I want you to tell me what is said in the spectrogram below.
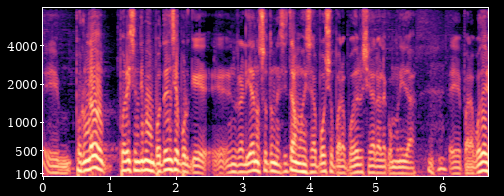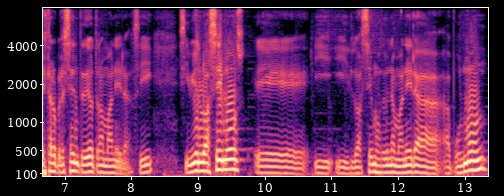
eh, por un lado, por ahí sentimos impotencia porque eh, en realidad nosotros necesitamos ese apoyo para poder llegar a la comunidad, eh, para poder estar presente de otra manera. ¿sí? Si bien lo hacemos y, lo hacemos de una manera a pulmón,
